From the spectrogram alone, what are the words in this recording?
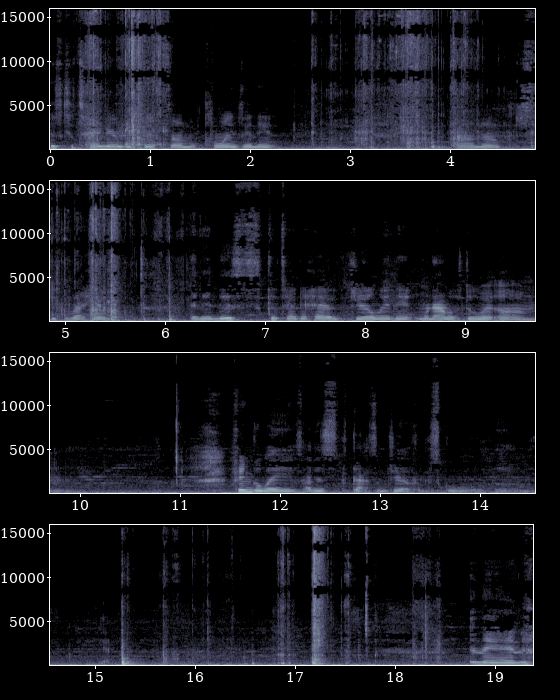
this container with just some coins in it. I don't know, just keep it right here. And then this container has gel in it. When I was doing um finger waves, I just got some gel from school. And yeah. And then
